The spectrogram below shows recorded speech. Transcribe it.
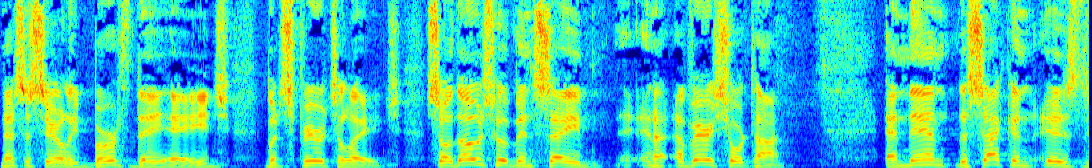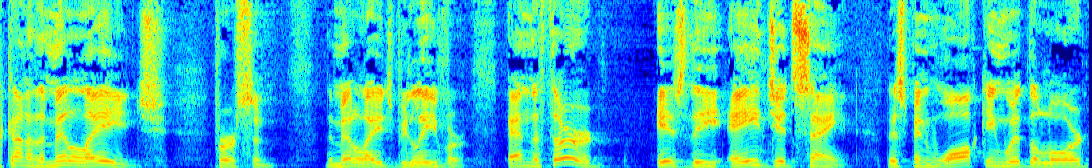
necessarily birthday age, but spiritual age. So those who have been saved in a, a very short time. And then the second is the, kind of the middle age person, the middle age believer. And the third is the aged saint that's been walking with the Lord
